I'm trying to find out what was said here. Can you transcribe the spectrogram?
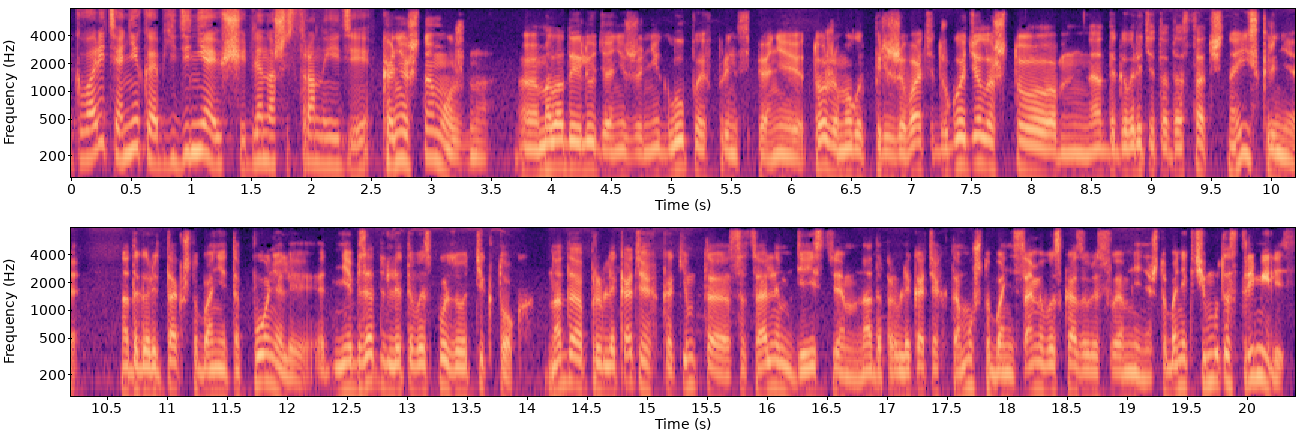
говорить о некой объединяющей для нашей страны идее? Конечно, можно. Э, молодые люди, они же не глупые, в принципе, они тоже могут переживать. Другое дело, что надо говорить это достаточно искренне, надо говорить так, чтобы они это поняли. Не обязательно для этого использовать ТикТок. Надо привлекать их к каким-то социальным действиям, надо привлекать их к тому, чтобы они сами высказывали свое мнение, чтобы они к чему-то стремились.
